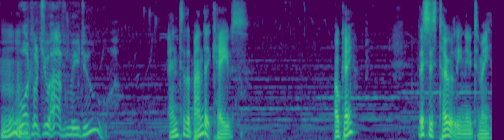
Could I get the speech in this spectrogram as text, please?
Hmm. What would you have me do? Enter the bandit caves. Okay. This is totally new to me.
